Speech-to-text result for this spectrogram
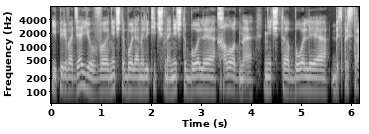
и переводя ее в нечто более аналитичное, нечто более холодное, нечто более беспристрастное,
